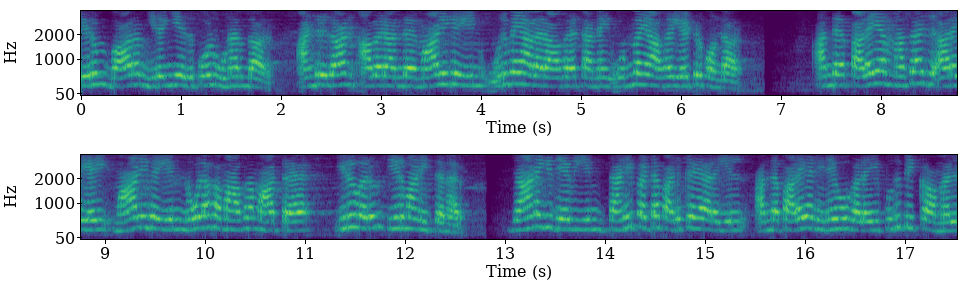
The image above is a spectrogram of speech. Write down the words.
பெரும் பாரம் இறங்கியது போல் உணர்ந்தார். அன்றுதான் அவர் அந்த மாளிகையின் உரிமையாளராக தன்னை உண்மையாக ஏற்றுக்கொண்டார். அந்த பழைய மசாஜ் அறையை மாளிகையின் நூலகமாக மாற்ற இருவரும் தீர்மானித்தனர். ஜானகி தேவியின் தனிப்பட்ட படுக்கை அறையில் அந்த பழைய நினைவுகளை புதுப்பிக்காமல்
